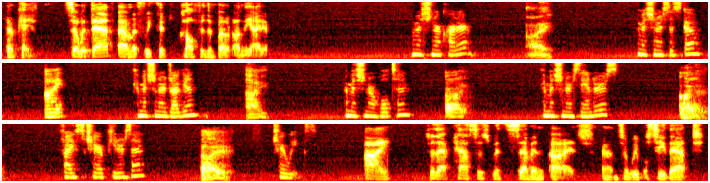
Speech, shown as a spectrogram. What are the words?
Okay, so with that, um, if we could call for the vote on the item. Commissioner Carter, Aye. Commissioner Cisco, Aye. Commissioner Duggan, Aye. Commissioner Holton, Aye. Commissioner Sanders, Aye. Vice Chair Peterson, Aye. Chair Weeks. Aye. So that passes with seven ayes. And so we will see that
